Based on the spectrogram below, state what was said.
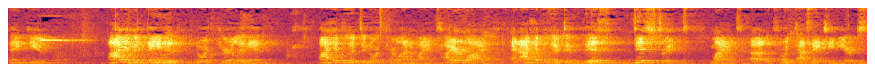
Thank you. I am a native North Carolinian. I have lived in North Carolina my entire life, and I have lived in this district my, uh, for the past 18 years.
